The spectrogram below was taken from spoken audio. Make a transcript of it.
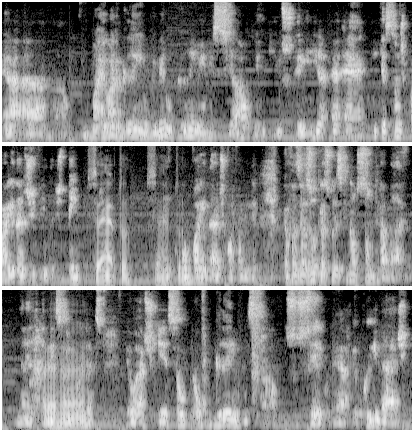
é a, a, o maior ganho, o primeiro ganho inicial que, que isso teria é, é, em questão de qualidade de vida, de tempo. Certo, certo. Com qualidade com a família, para fazer as outras coisas que não são trabalho, né, que também uhum. são importantes. Eu acho que esse é o, é o ganho principal. O sossego, né? a tranquilidade.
